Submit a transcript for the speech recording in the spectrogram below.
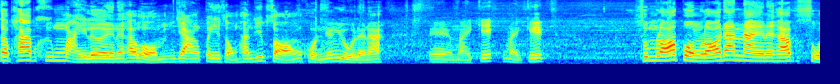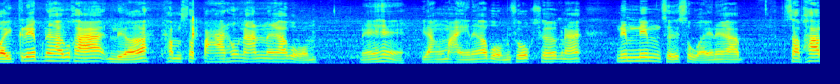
สภาพคือใหม่เลยนะครับผมยางปี 2022 ขนยังอยู่เลยนะนี่ใหม่เก๊กใหม่เก๊กซุ้มล้อโป่งล้อด้านในนะครับ สวยกริปนะครับลูกค้าเหลือทำสปาเท่านั้นนะครับผม นี่ยังใหม่นะครับผมโชคเชิกนะ นิ่มๆ สวยๆ นะครับ สภาพ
